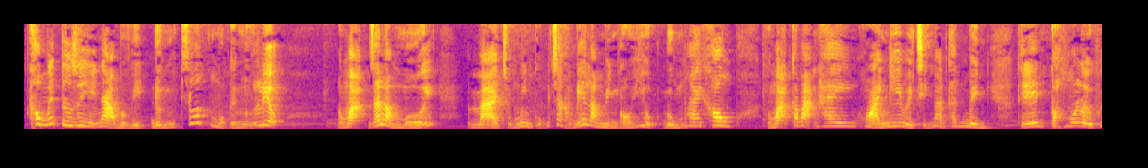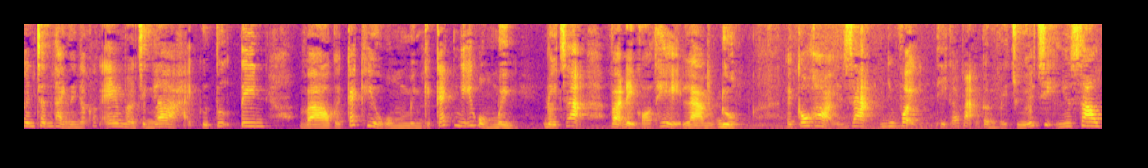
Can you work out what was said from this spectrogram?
không biết tư duy như thế nào bởi vì đứng trước một cái ngữ liệu đúng không ạ? Rất là mới mà chúng mình cũng chẳng biết là mình có hiểu đúng hay không đúng không ạ? Các bạn hay hoài nghi về chính bản thân mình. Thế nên có một lời khuyên chân thành dành cho các em đó chính là hãy cứ tự tin vào cái cách hiểu của mình cái cách nghĩ của mình được chưa ạ? Và để có thể làm được cái câu hỏi dạng như vậy thì các bạn cần phải chú ý chị như sau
